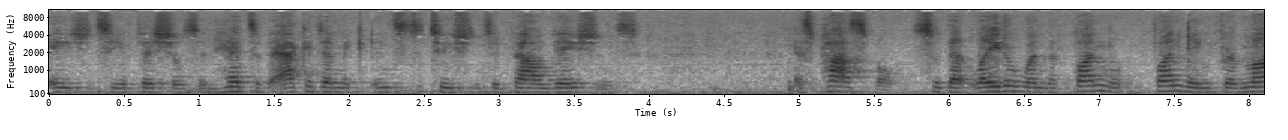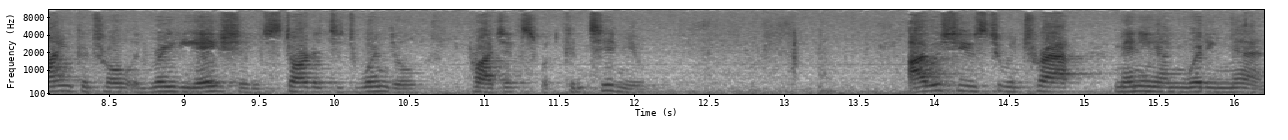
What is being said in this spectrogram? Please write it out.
agency officials and heads of academic institutions and foundations as possible, so that later when the fund, funding for mind control and radiation started to dwindle, projects would continue. I was used to entrap many unwitting men,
